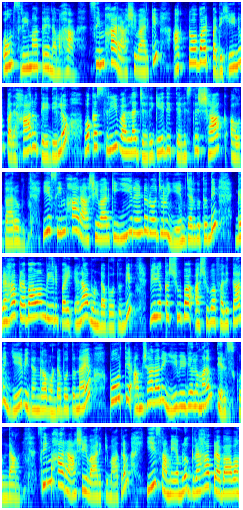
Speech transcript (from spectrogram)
Oh. శ్రీమాత్రే నమ. సింహ రాశి వారికి అక్టోబర్ పదిహేను పదహారు తేదీలో ఒక స్త్రీ వల్ల జరిగేది తెలిస్తే షాక్ అవుతారు. ఈ సింహ రాశి వారికి ఈ రెండు రోజులు ఏం జరుగుతుంది? గ్రహ ప్రభావం వీరిపై ఎలా ఉండబోతుంది? వీరి యొక్క శుభ అశుభ ఫలితాలు ఏ విధంగా ఉండబోతున్నాయో పూర్తి అంశాలను ఈ వీడియోలో మనం తెలుసుకుందాం. సింహ రాశి వారికి మాత్రం ఈ సమయంలో గ్రహ ప్రభావం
